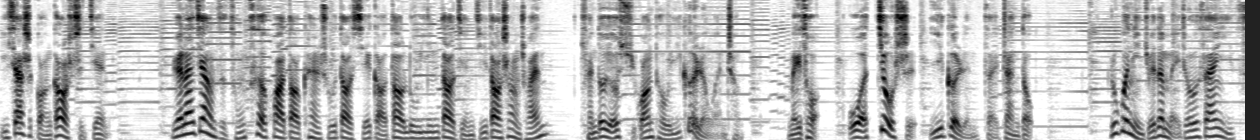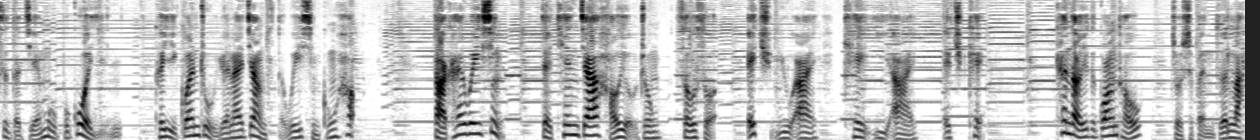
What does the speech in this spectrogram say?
以下是广告时间。原来这样子，从策划到看书到写稿到录音到剪辑到上传，全都由许光头一个人完成。没错。我就是一个人在战斗。如果你觉得每周三一次的节目不过瘾，可以关注“原来这样子”的微信公号。打开微信，在添加好友中搜索 “h u i k e i h k”，看到一个光头就是本尊啦。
